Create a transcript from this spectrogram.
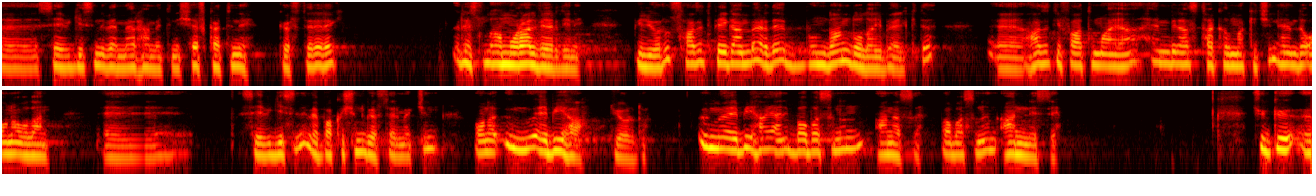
e, sevgisini ve merhametini, şefkatini göstererek Resulullah'a moral verdiğini biliyoruz. Hazreti Peygamber de bundan dolayı belki de e, Hazreti Fatıma'ya hem biraz takılmak için hem de ona olan e, sevgisini ve bakışını göstermek için ona Ümmü Ebiha diyordu. Ümmü Ebiha yani babasının anası, babasının annesi. Çünkü e,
